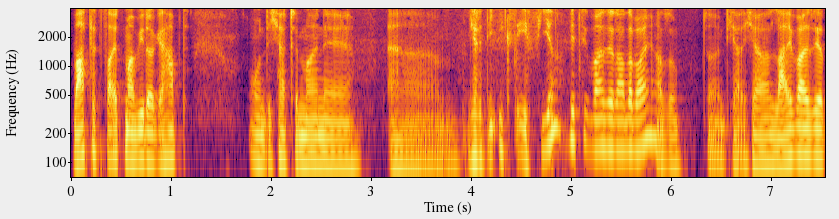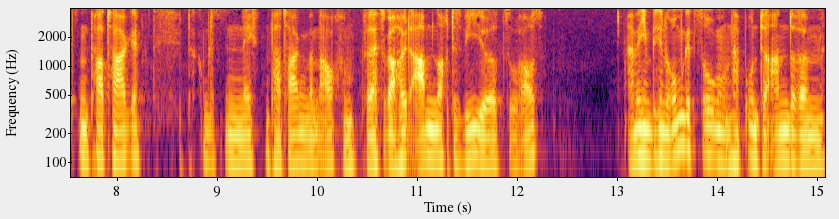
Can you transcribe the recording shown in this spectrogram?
Wartezeit mal wieder gehabt. Und ich hatte meine, ähm, ich hatte die XE4 witzigerweise da dabei. Also die hatte ich ja leihweise jetzt ein paar Tage. Da kommt jetzt in den nächsten paar Tagen dann auch, vielleicht sogar heute Abend noch das Video dazu raus. Habe ich ein bisschen rumgezogen und habe unter anderem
